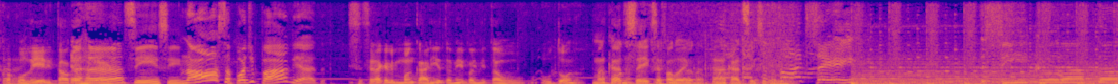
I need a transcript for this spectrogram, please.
Com a coleira e tal, com a mulher. Sim, sim. Nossa, pode pá, viado. Será que ele mancaria também pra imitar o, o dono? Mancado, sei que você falou, hein, cara. Mancado, sei que você falou. The secret of the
